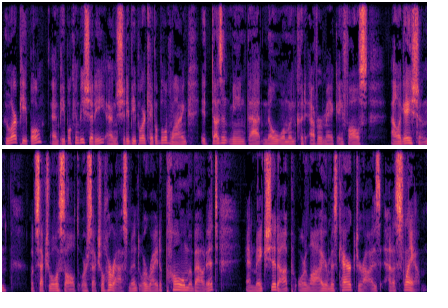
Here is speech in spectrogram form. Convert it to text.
who are people and people can be shitty and shitty people are capable of lying. It doesn't mean that no woman could ever make a false allegation of sexual assault or sexual harassment or write a poem about it and make shit up or lie or mischaracterize at a slam.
